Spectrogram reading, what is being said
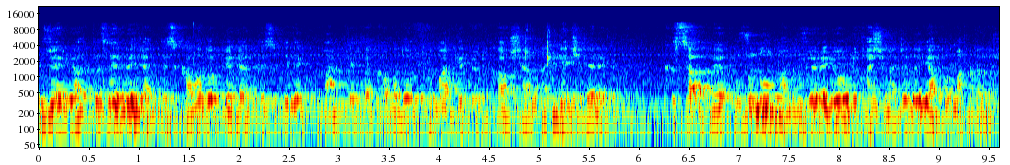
güzergahta Zelve Caddesi, Kapadokya Caddesi, Dilek Market ve Kapadokya Market önü kavşağından geçilerek kısa ve uzun olmak üzere yolcu taşımacılığı yapılmaktadır.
